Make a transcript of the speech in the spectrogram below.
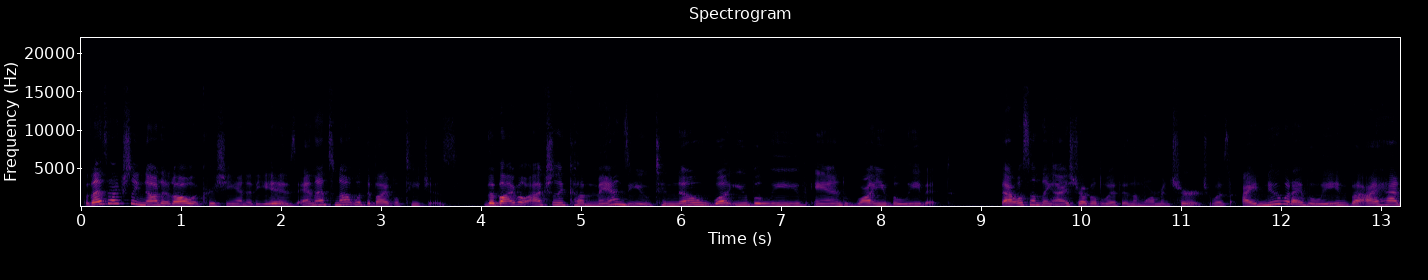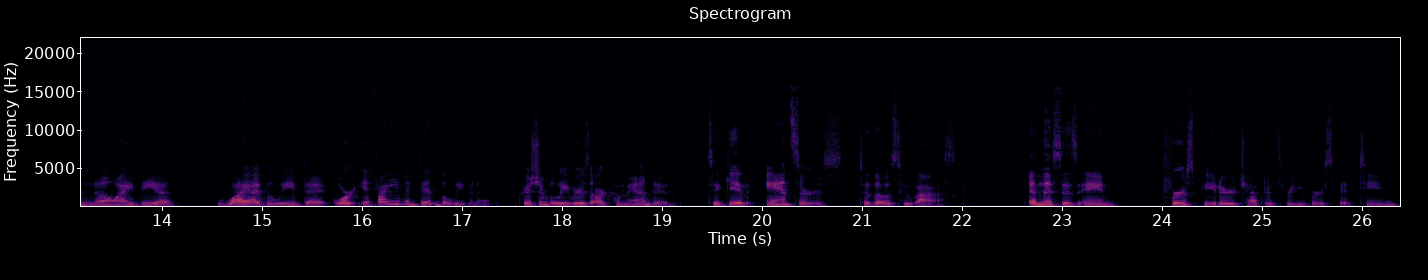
but that's actually not at all what Christianity is, and that's not what the Bible teaches. The Bible actually commands you to know what you believe and why you believe it. That was something I struggled with in the Mormon church was I knew what I believed, but I had no idea why I believed it or if I even did believe in it. Christian believers are commanded to give answers to those who ask. And this is in 1 Peter chapter 3 verse 15.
